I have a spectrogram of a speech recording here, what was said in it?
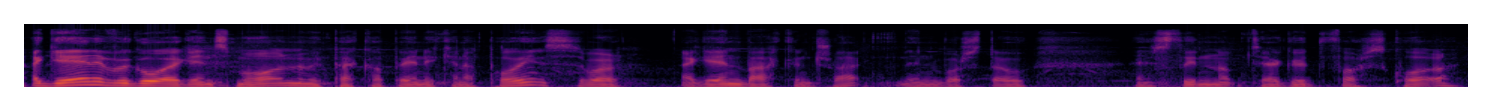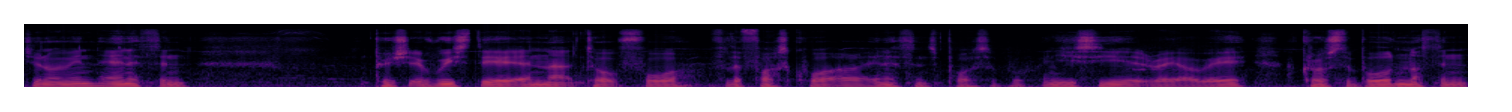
again, if we go against Morton and we pick up any kind of points, we're again back on track. Then we're still it's leading up to a good first quarter. Do you know what I mean? Anything push if we stay in that top four for the first quarter, anything's possible. And you see it right away across the board. Nothing.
